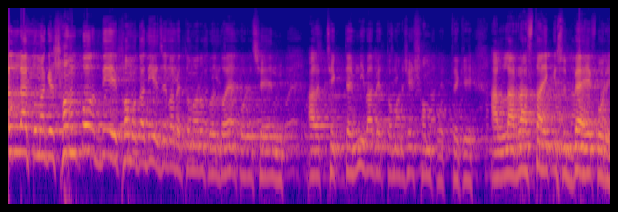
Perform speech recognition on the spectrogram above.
আল্লাহ তোমাকে সম্পদ দিয়ে ক্ষমতা দিয়ে যেভাবে তোমার উপর দয়া করেছেন, আর ঠিক তেমনি ভাবে তোমার সেই সম্পদ থেকে আল্লাহর রাস্তায় কিছু ব্যয় করে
